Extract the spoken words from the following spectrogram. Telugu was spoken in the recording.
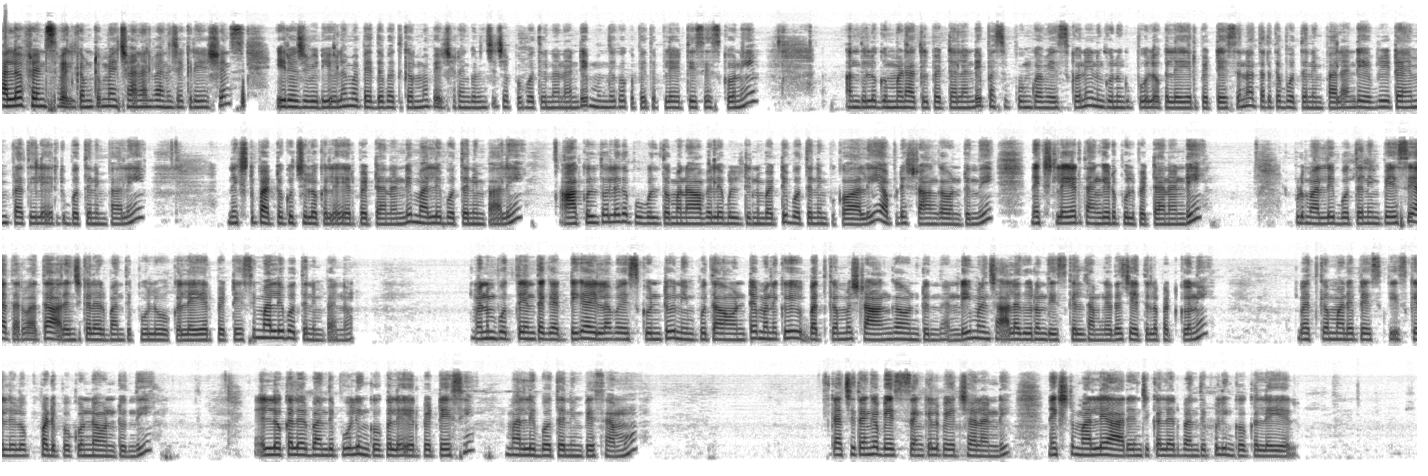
Hello friends welcome to my channel Vanaja creations ఈరోజు వీడియోలో మా పెద్ద బతుకమ్మ పెంచడం గురించి చెప్పబోతున్నానండి. ముందుగా ఒక పెద్ద ప్లేట్ తీసేసుకొని అందులో గుమ్మడాకులు పెట్టాలండి. పసుపు కుంకుమ వేసుకొని నేను గునుగు పూలు ఒక లేయర్ పెట్టేసాను. ఆ తర్వాత బొత్త నింపాలండి. ఎవ్రీ టైం ప్రతి లేయర్కి బొత్త నింపాలి. నెక్స్ట్ పట్టుకుచ్చులు ఒక లేయర్ పెట్టానండి. మళ్ళీ బొత్త నింపాలి. ఆకులతో లేదా పువ్వులతో మన అవైలబిలిటీని బట్టి బొత్త నింపుకోవాలి. అప్పుడే స్ట్రాంగ్గా ఉంటుంది. నెక్స్ట్ లేయర్ తంగేడు పూలు పెట్టానండి. ఇప్పుడు మళ్ళీ బొత్త నింపేసి ఆ తర్వాత ఆరెంజ్ కలర్ బంతిపూలు ఒక లేయర్ పెట్టేసి మళ్ళీ బొత్త నింపాను. మనం బొత్త ఎంత గట్టిగా ఇలా వేసుకుంటూ నింపుతూ ఉంటే మనకు బతుకమ్మ స్ట్రాంగ్గా ఉంటుందండి. మనం చాలా దూరం తీసుకెళ్తాం కదా చేతిలో పట్టుకొని. బతుకమ్మ అనే ప్లేస్కి తీసుకెళ్ళేలోపు పడిపోకుండా ఉంటుంది. ఎల్లో కలర్ బంతిపూలు ఇంకొక లేయర్ పెట్టేసి మళ్ళీ బొత్త నింపేసాము. ఖచ్చితంగా బేసి సంఖ్యలో పేర్చాలండి. నెక్స్ట్ మళ్ళీ ఆరెంజ్ కలర్ బంతిపూలు ఇంకొక లేయర్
